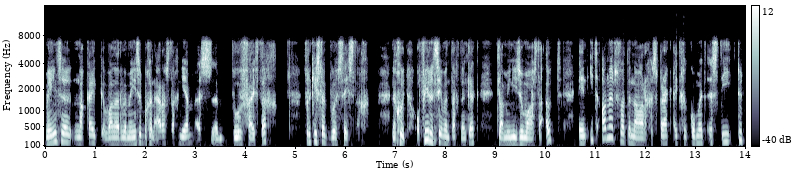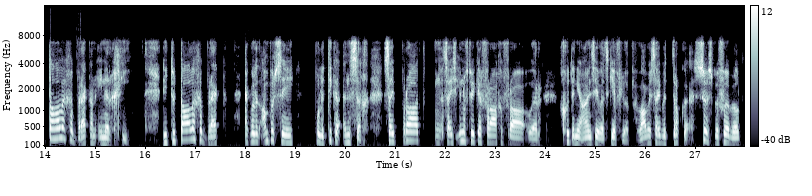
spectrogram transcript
mense na kyk wanneer hulle mense begin ernstig neem is uh, bo 50, verkieslik bo 60. Nou goed, op 74 dink ek Dlamini Zuma is te oud en iets anders wat in haar gesprek uitgekom het is die totale gebrek aan energie. Die totale gebrek, ek wil dit amper sê politieke insig. Sy praat, sy is een of twee keer vrae gevra oor goed in die ANC wat skeefloop, waarby sy betrokke is, soos byvoorbeeld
